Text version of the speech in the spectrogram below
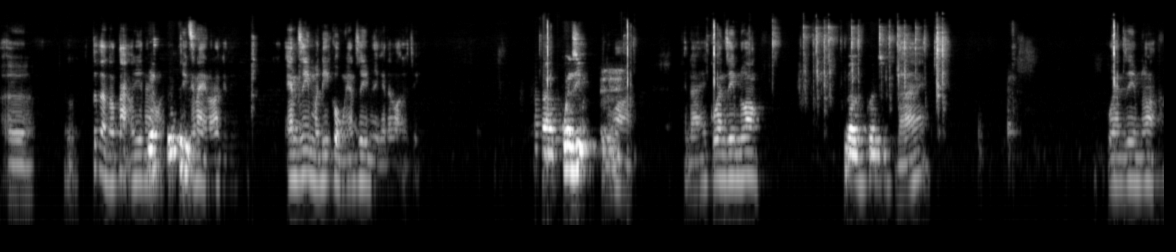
ờ, tức là nó tạo như Yes, nào đúng thì cái này nó là cái gì? Enzyme mà đi cùng enzyme thì người ta gọi là gì? Uh, coenzyme. Đúng rồi. Thì đấy coenzyme đúng không? Vâng coenzyme. Đấy. Coenzyme đúng không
